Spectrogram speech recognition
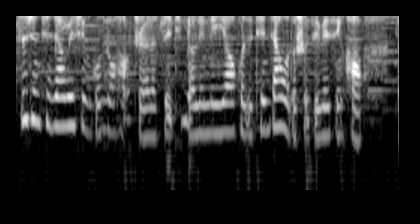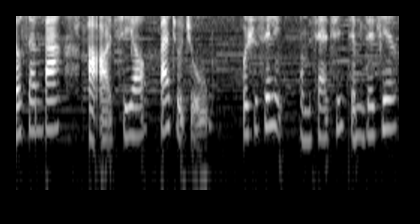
咨询请加微信公众号 JLCT 幺零零幺，或者添加我的手机微信号幺三八二二七幺八九九五，我是 c e l i n e 我们下期节目再见。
